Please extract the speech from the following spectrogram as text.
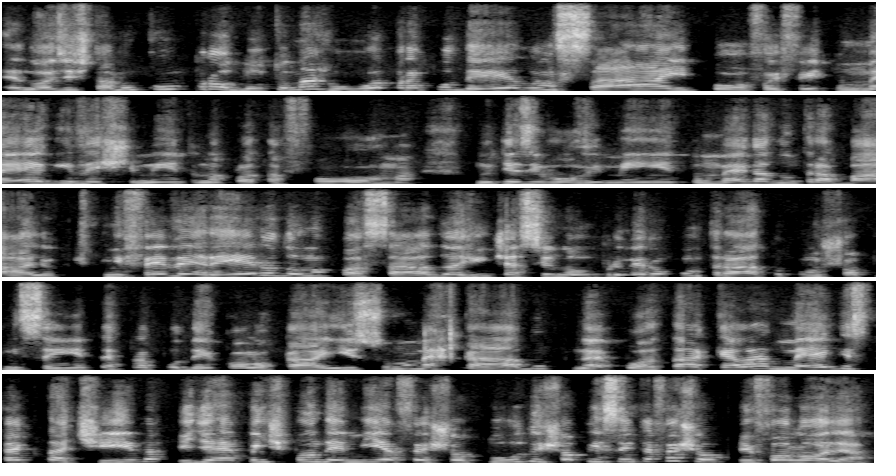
é, nós estávamos com um produto na rua para poder lançar e pô, foi feito um mega investimento na plataforma, no desenvolvimento, um mega de um trabalho. Em fevereiro do ano passado, a gente assinou o primeiro contrato com o shopping center para poder colocar isso no mercado, né? Portar aquela mega expectativa e de repente pandemia fechou tudo e shopping center fechou. E falou: olha,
